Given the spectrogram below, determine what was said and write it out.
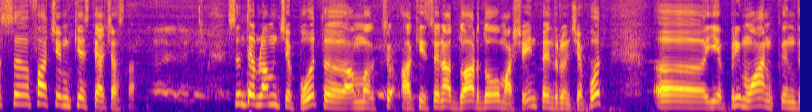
să facem chestia aceasta. Suntem la început, uh, am achiziționat doar două mașini pentru început. Uh, e primul an când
